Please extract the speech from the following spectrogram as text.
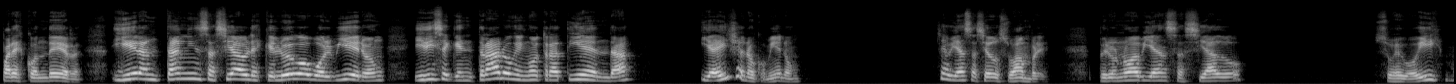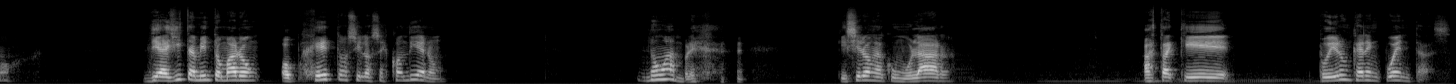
para esconder. Y eran tan insaciables que luego volvieron y dice que entraron en otra tienda y ahí ya no comieron. Ya habían saciado su hambre, pero no habían saciado su egoísmo, de allí también tomaron objetos y los escondieron. No hambre. Quisieron acumular hasta que pudieron caer en cuentas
